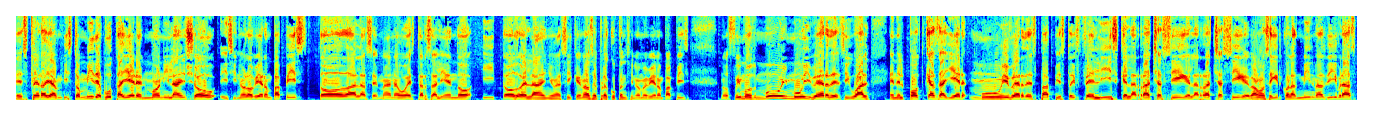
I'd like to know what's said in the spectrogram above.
Espero hayan visto mi debut ayer en Money Line Show. Y si no lo vieron, papis, toda la semana voy a estar saliendo y todo el año. Así que no se preocupen si no me vieron, papis. Nos fuimos muy, muy verdes. Igual en el podcast de ayer, muy verdes, papi. Estoy feliz que la racha sigue, la racha sigue. Vamos a seguir con las mismas vibras.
